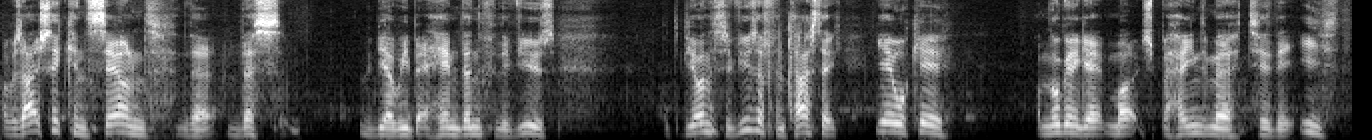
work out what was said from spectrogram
I was actually concerned that this would be a wee bit hemmed in for the views. But to be honest, the views are fantastic. Yeah, okay, I'm not going to get much behind me to the east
